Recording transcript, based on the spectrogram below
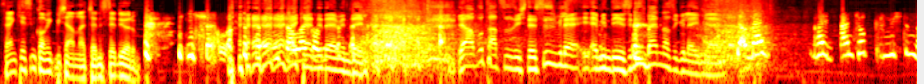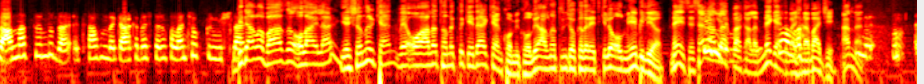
Sen kesin komik bir şey anlatacaksın hissediyorum. İnşallah. İnşallah Kendi komik. de emin değil. ya bu tatsız işte. Siz bile emin değilsiniz. Ben nasıl güleyim yani? Ya ben Hayır ben çok gülmüştüm de anlattığımda da etrafımdaki arkadaşlarım falan çok gülmüşler. Bir de ama bazı olaylar yaşanırken ve o ana tanıklık ederken komik oluyor. Anlatınca o kadar etkili olmayabiliyor. Neyse sen Deneyelim anlat bakalım. bakalım. Ne geldi Tamam. başına bacı? Anlat. Şimdi, e,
